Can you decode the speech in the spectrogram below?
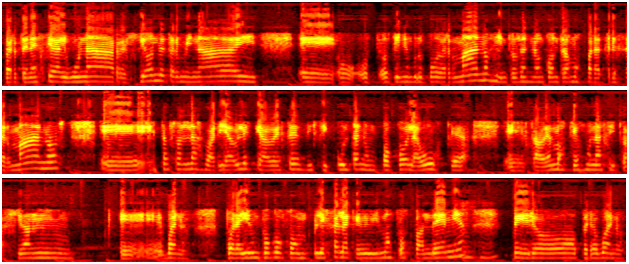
pertenece a alguna región determinada y eh, o, tiene un grupo de hermanos y entonces no encontramos para tres hermanos. Eh, estas son las variables que a veces dificultan un poco la búsqueda. Eh, sabemos que es una situación eh, bueno, por ahí un poco compleja la que vivimos post pandemia, pero, pero bueno,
